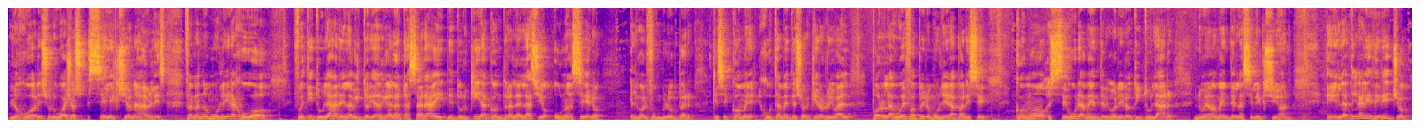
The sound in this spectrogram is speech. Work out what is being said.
los jugadores uruguayos seleccionables. Fernando Muslera jugó, fue titular en la victoria del Galatasaray de Turquía contra la Lazio 1 a 0 el gol fue un blooper que se come justamente su arquero rival por la UEFA, pero Muslera aparece como seguramente el golero titular nuevamente en la selección. En laterales derecho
